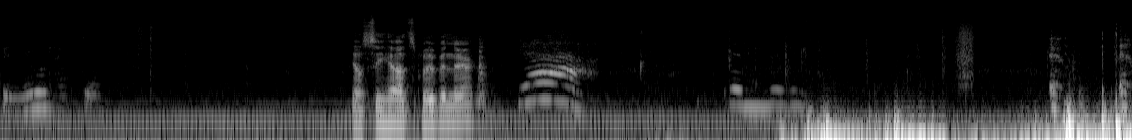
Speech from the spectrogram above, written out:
Then you would have to. Y'all see how it's moving there? Yeah. Then maybe- If if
